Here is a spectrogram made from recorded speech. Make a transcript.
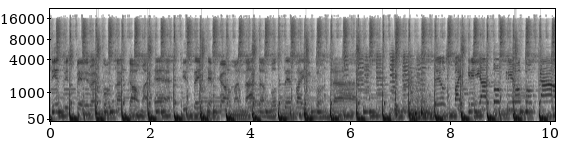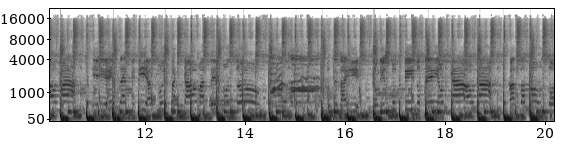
Desespero é contra calma, é. E sem ter calma, nada você vai encontrar. Deus, Pai Criador, criou com calma. E em sete dias, muita calma demonstrou. Vocês aí, estão discutindo, tenham calma. Faça só um sorriso.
